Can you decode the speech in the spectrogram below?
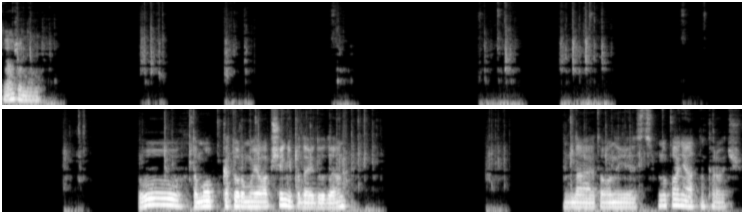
Даже нам. У, это моб, к которому я вообще не подойду, да? Да, это он и есть. Ну, понятно, короче.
